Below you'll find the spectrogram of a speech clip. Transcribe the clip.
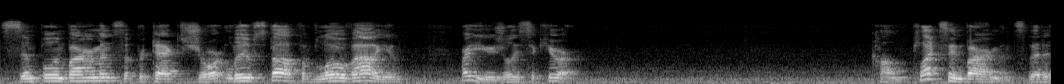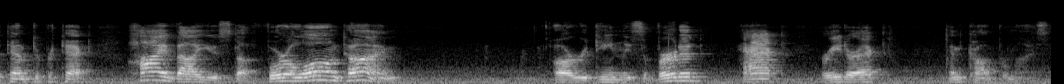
Simple environments that protect short-lived stuff of low value are usually secure. Complex environments that attempt to protect high-value stuff for a long time are routinely subverted, hacked, redirected, and compromised.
